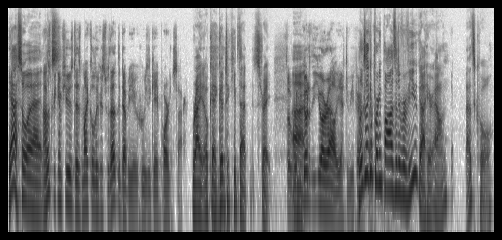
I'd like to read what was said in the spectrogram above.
Yeah. So uh, not looks to be confused as michael lucas without the w who's a gay porn star right. Okay. Good to keep that straight. so when Uh, you go to the url you have to be very Looks like a pretty positive review you got here, Allan. That's cool.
